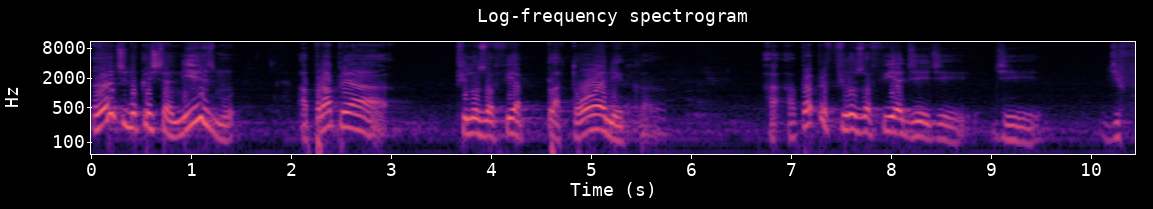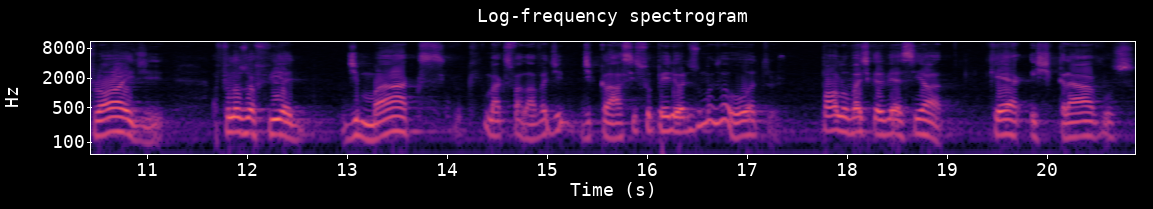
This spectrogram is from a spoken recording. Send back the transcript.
Antes do cristianismo, a própria filosofia platônica, a, própria filosofia de, de, de, de Freud, a filosofia de Marx, o que Marx falava de, de classes superiores umas a outras. Paulo vai escrever assim, ó, quer escravos,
